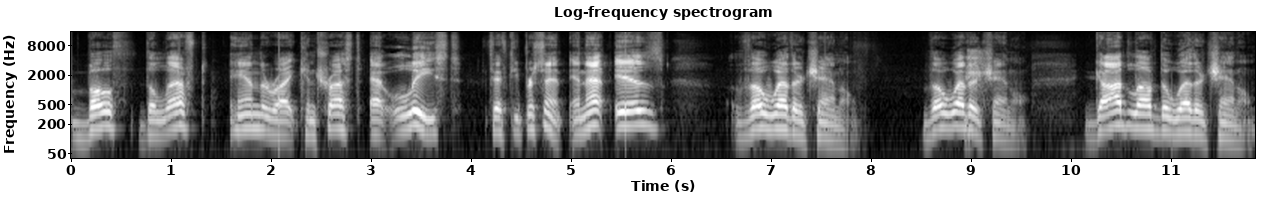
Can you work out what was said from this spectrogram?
both the left and the right can trust at least 50%, and that is the Weather Channel. The Weather Channel. God love the Weather Channel.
